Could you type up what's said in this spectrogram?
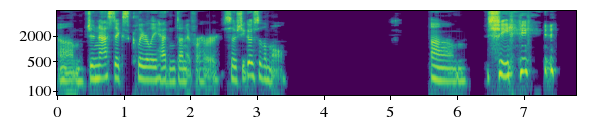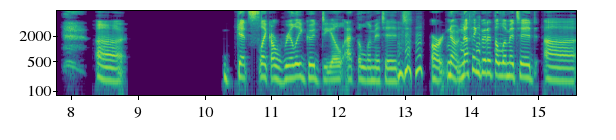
Um, gymnastics clearly hadn't done it for her, so she goes to the mall. Um, she, uh, gets like a really good deal at the limited or no, nothing good at the limited uh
